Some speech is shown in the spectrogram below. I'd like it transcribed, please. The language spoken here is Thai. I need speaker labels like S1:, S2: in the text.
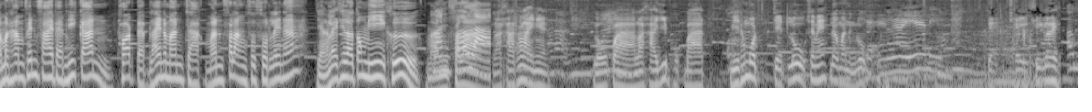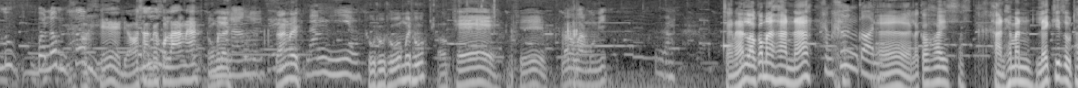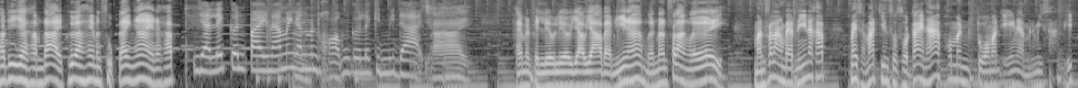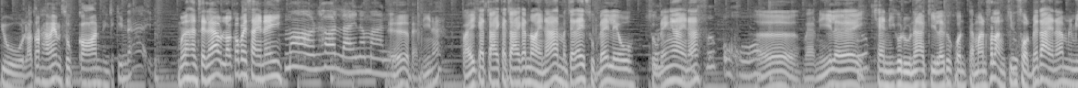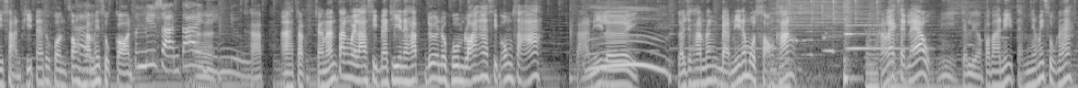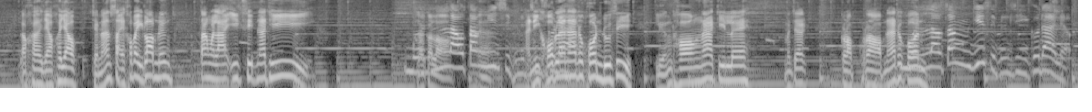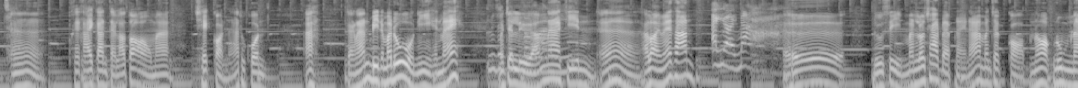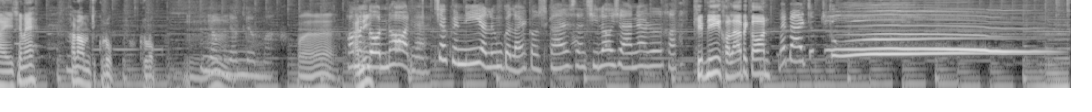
S1: เรามาทำเฟรนช์ฟรายแบบนี้กัน ทอดแบบไร้น้ำมันจากมันฝรั่งสดๆเลยนะ อย่างแรกที่เราต้องมีคือมันฝรั่งราคาเท่าไหร่เนี่ย โลกว่าราคา 26 บาท มีทั้งหมด 7 ลูกใช่ไหมเลือกมาหนึ่งลูก
S2: ยังไงอะนี่
S1: แกะเชคชิกเลย
S2: เอาลูกเบอร์เริ่มส้
S1: โอ
S2: ม
S1: เค เดี๋ยวซันเป็นคนล้างนะลงไปเลย
S2: ล้างเลย
S1: ล้างเลย
S2: ล้างอย่างนี้เหรอ
S1: ถูถูถูเอามือถู โอเค โอเค แล้วเอาวางตรงนี้ จากนั้นเราก็มาหั่นนะ
S2: หั่นครึ่งก่อน
S1: เออ แล้วก็ค่อยหั่นให้มันเล็กที่สุดเท่าที่จะทำได้ เพื่อให้มันสุกได้ง่ายนะครับ
S2: อย่าเล็กเกินไปนะ ไม่งั้นมันผอมเกินแล้วกินไม่ได้
S1: ใช่ ให้มันเป็นเรียวๆ ยาวๆ แบบนี้นะ เหมือนมันฝรั่งเลย มันฝรั่งแบบนี้นะครับ ไม่สามารถกินสดๆ ได้นะ เพราะมันตัวมันเองเนี่ยมันมีสารพิษอยู่ เราต้องทำให้มันสุกก่อนถึงจะกินได้ เมื่อหั่นเสร็จแล้วเราก็ไปใส่ใน
S2: หม้อทอดไร้น้ำมัน
S1: เออ แบบนี้นะ ไปกระจายกระจายกันหน่อยนะ มันจะได้สุกได้เร็ว สุกได้ง่ายนะ
S2: ฟึบโอ้โห
S1: เออ แบบนี้เลย
S2: ปึ๊บ
S1: แค่นี้ก็ดูน่ากินแล้วทุกคน แต่มันฝรั่งกินสดไม่ได้นะ มันมีสารพิษนะทุกคน ต้องทำให้สุกก่อน
S2: มันมีสารใต้ดินอยู่
S1: ครับ อะ จากจากนั้นตั้งเวลา 10 นาทีนะครับ ด้วยอุณหภูมิ 150 องศา ตามนี้เลย
S2: อืม
S1: เราจะทำทั้งแบบนี้ทั้งหมด 2 ครั้ง ครั้งแรกเสร็จแล้ว นี่จะเหลืองประมาณนี้ แต่มันยังไม่สุกนะ เราเขย่าเขย่าจากนั้นใส่เข้าไปอีกรอบนึง ตั้งเวลาอีก 10 นาที
S2: เหมือ
S1: แล้ว
S2: น
S1: ก็รอ
S2: เราต้อง
S1: เออ
S2: ยี่สิบนาที
S1: อันนี้ครบแล้วนะทุกคนดูสิ เหลืองทองน่ากินเลย มันจะกรอบๆนะทุกคน
S2: เหมือเราต้องยี่สิบนาทีก็ได้แล้ว
S1: เออคล้าย ๆ กันแต่เราต้องออกมาเช็คก่อนนะทุกคน อะ จากนั้นบิดออกมาดูนี่เห็นไหม มันจะเหลืองน่ากิน เออ อร่อยไหมซัน
S2: อร่อยมาก
S1: เออ ดูสิ มันรสชาติแบบไหนนะ มันจะกรอบนอกนุ่มในใช่ไหมข้างนอกมันจะกรุบกรุบอืม
S2: ยำยำยำมา
S1: อ่า
S2: เพราะ
S1: อัน
S2: มัน
S1: นี้
S2: โดนทอดไงชอบคลิปนี้อย่าลืมกดไลค์กด subscribe ซันชิโร่ชาแนลด้วยค่ะ
S1: คลิปนี้ขอลาไปก่อน
S2: บ๊ายบาย จุ๊บจุ๊บ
